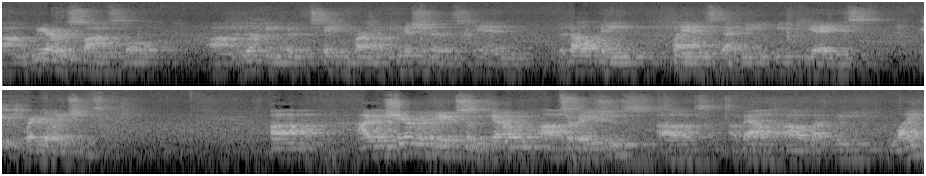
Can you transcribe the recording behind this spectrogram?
um, we are responsible um, working with the state environmental commissioners in developing plans that meet EPA's regulations. Uh, I will share with you some general observations uh, about uh, what we like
